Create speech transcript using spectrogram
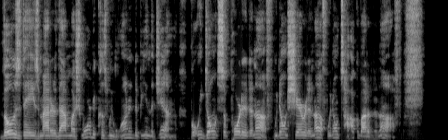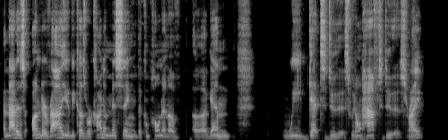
those days matter that much more because we wanted to be in the gym, but we don't support it enough. We don't share it enough. We don't talk about it enough. And that is undervalued because we're kind of missing the component of, uh, again, we get to do this. We don't have to do this, right?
